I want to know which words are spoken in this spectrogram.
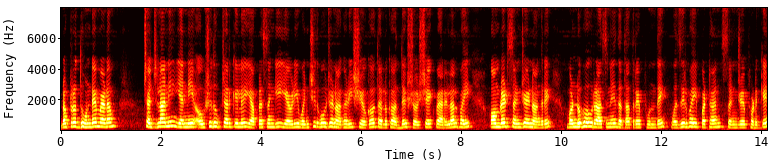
डॉक्टर धोंडे मॅडम छजलानी यांनी औषध उपचार केले. याप्रसंगी यावेळी वंचित बहुजन आघाडी शेवगाव तालुका अध्यक्ष शेख प्यारेलालभाई कॉम्रेड संजय नांगरे बंडूभाऊ रासने दत्तात्रय फुंदे वजीरभाई पठाण संजय फडके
